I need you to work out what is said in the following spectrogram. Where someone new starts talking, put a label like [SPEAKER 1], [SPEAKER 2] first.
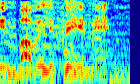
[SPEAKER 1] en Babel FM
